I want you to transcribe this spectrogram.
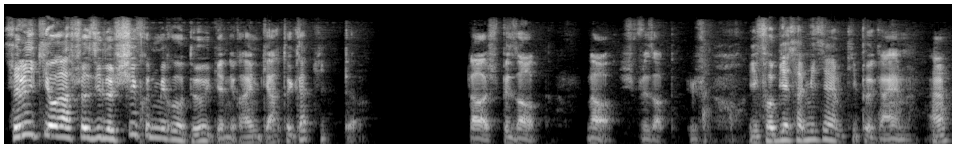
Celui qui aura choisi le chiffre numéro 2 gagnera une carte gratuite. Non, je plaisante. Non, je plaisante. Il faut bien s'amuser un petit peu quand même. Hein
